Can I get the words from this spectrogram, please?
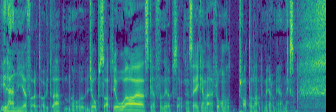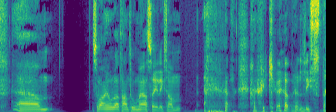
i det här nya företaget? Och, Apple, och Jobs sa att jo, ja, jag ska fundera på saken. Så gick han därifrån och pratade aldrig mer om igen. Liksom. Ehm, så vad han gjorde att han tog med sig liksom, han skickade över en lista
